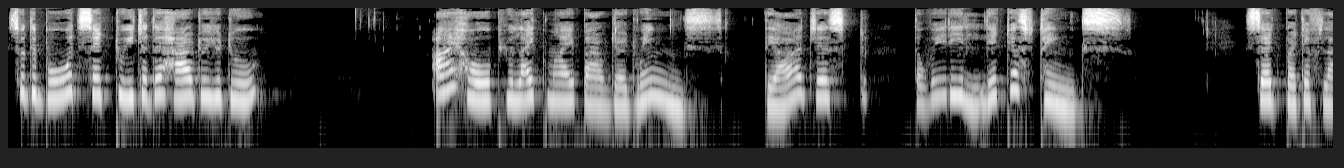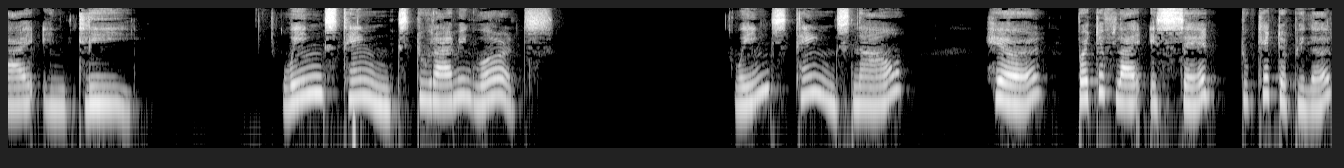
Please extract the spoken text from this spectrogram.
So they both said to each other, How do you do? I hope you like my powdered wings. They are just the very latest things, said Butterfly in glee. Wings, things, two rhyming words. Wings, things. Now, here, Butterfly is said to Caterpillar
